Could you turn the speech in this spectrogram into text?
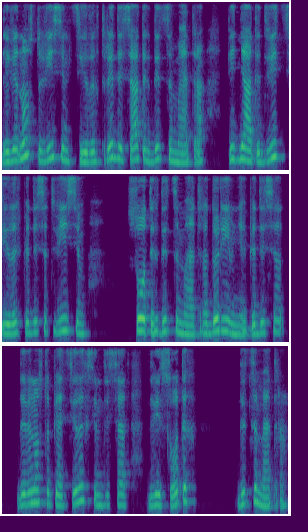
98,3 дециметра підняти 2,58 сотих дециметра дорівнює 95,72 дециметра.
